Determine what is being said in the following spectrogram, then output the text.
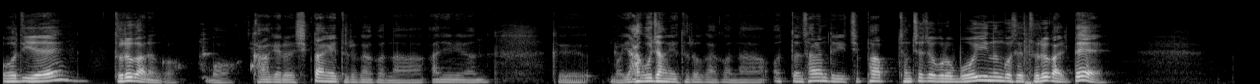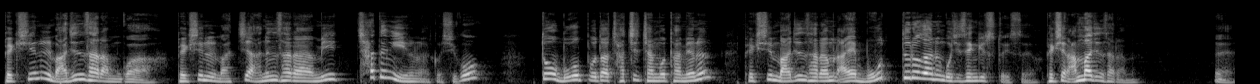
어디에 들어가는 거, 뭐 가게를 식당에 들어가거나 아니면 그 뭐 야구장에 들어가거나 어떤 사람들이 집합 전체적으로 모이는 곳에 들어갈 때 백신을 맞은 사람과 백신을 맞지 않은 사람이 차등이 일어날 것이고 또 무엇보다 자칫 잘못하면은 백신 맞은 사람은 아예 못 들어가는 곳이 생길 수도 있어요. 백신 안 맞은 사람은. 예.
